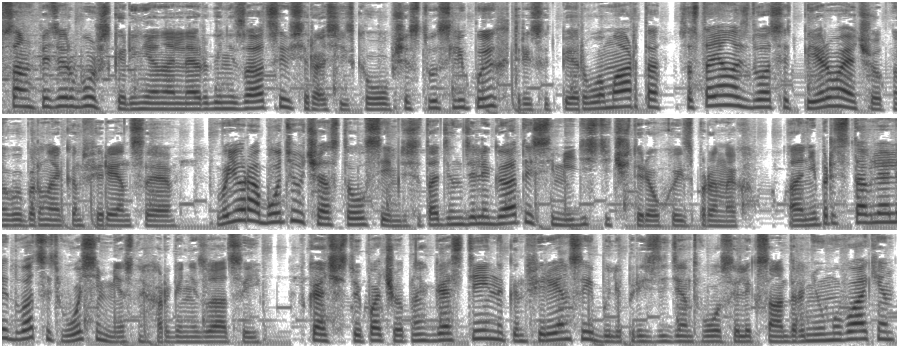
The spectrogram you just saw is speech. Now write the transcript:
В Санкт-Петербургской региональной организации Всероссийского общества слепых 31 марта состоялась 21-я отчетно-выборная конференция. В ее работе участвовал 71 делегат из 74 избранных. Они представляли 28 местных организаций. В качестве почетных гостей на конференции были президент ВОЗ Александр Неумывакин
